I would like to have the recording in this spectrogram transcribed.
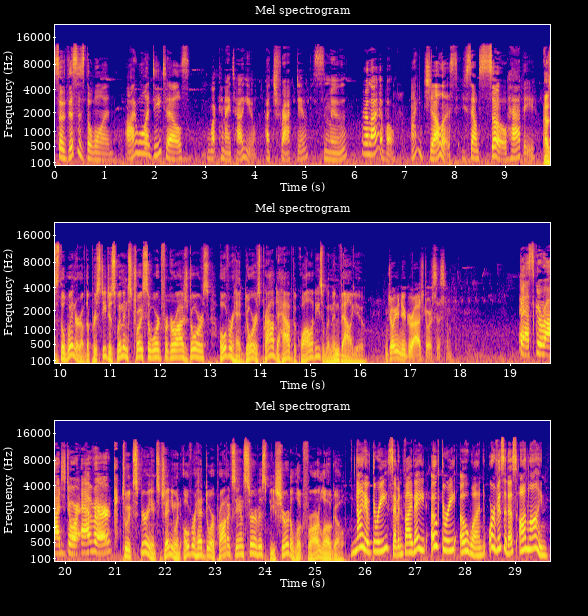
So this is the one. I want details. What can I tell you? Attractive, smooth, reliable. I'm jealous. You sound so happy. As the winner of the prestigious Women's Choice Award for Garage Doors, Overhead Door is proud to have the qualities women value. Enjoy your new garage door system. Best garage door ever. To experience genuine overhead door products and service, be sure to look for our logo. 903 758 0301 or visit us online.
